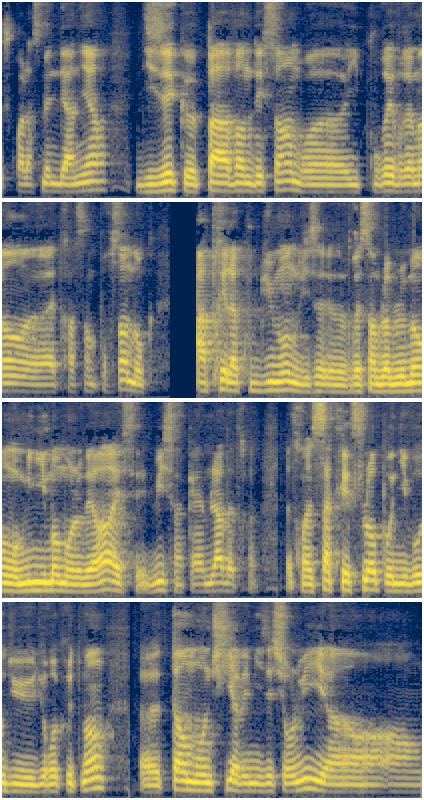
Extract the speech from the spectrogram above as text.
je crois la semaine dernière, disait que pas avant décembre, il pourrait vraiment être à 100%. Donc après la Coupe du Monde, vraisemblablement au minimum on le verra. Et c'est lui, ça a quand même l'air d'être un sacré flop au niveau du, du recrutement. Euh, tant Monchi avait misé sur lui en,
